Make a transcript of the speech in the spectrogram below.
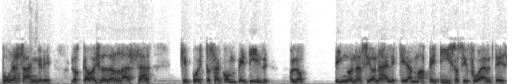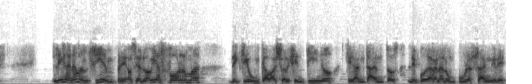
pura sangre, los caballos de raza que puestos a competir con los pingos nacionales, que eran más petizos y fuertes, le ganaban siempre. O sea, no había forma de que un caballo argentino, que eran tantos, le pueda ganar un pura sangre.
